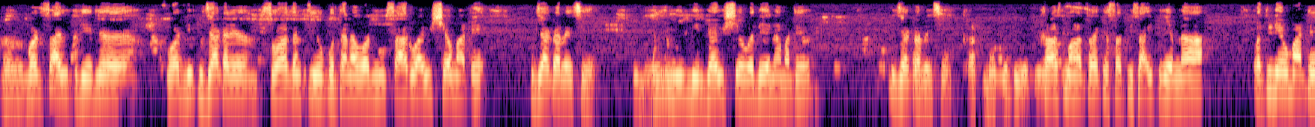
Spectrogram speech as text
અ, વડ સાવિત્રી એટલે વડની પૂજા કરે. સુહાગન સ્ત્રીઓ પોતાના વડનું સારું આયુષ્ય માટે પૂજા કરે છે. દીર્ઘાયુષ્ય વધે એના માટે પૂજા કરે છે. ખાસ મહત્વ કે સતી સાવિત્રી એમના પતિદેવ માટે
